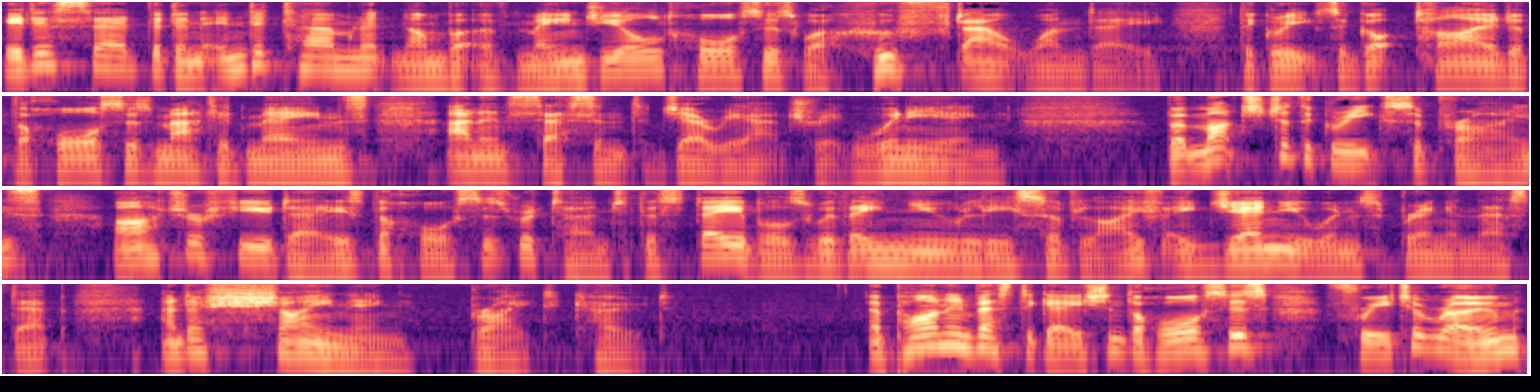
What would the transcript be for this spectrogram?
It is said that an indeterminate number of mangy old horses were hoofed out one day. The Greeks had got tired of the horses' matted manes and incessant geriatric whinnying. But much to the Greeks' surprise, after a few days the horses returned to the stables with a new lease of life, a genuine spring in their step, and a shining bright coat. Upon investigation, the horses, free to roam,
